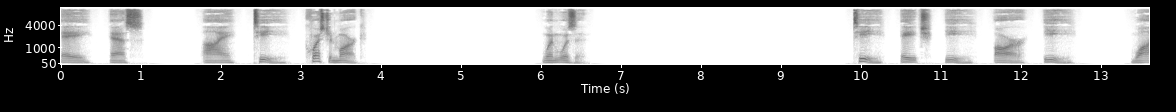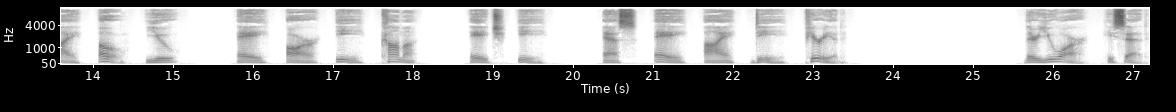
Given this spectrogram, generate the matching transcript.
A S I T question mark. When was it? T H E R E Y O U A R E comma, H, E, S, A, I, D, period. There you are, he said.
